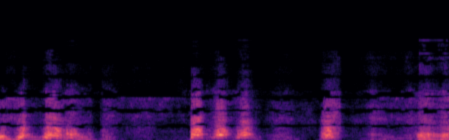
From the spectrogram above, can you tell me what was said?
Ha ha ha!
